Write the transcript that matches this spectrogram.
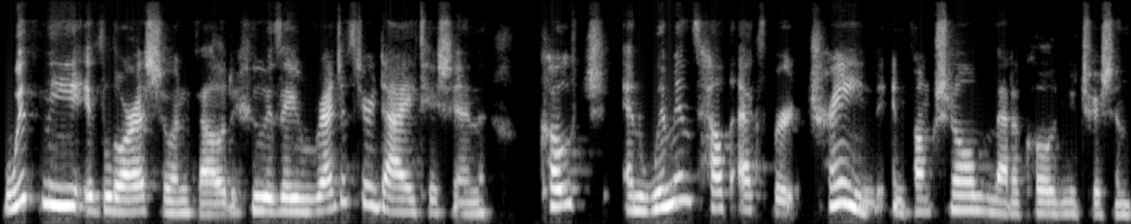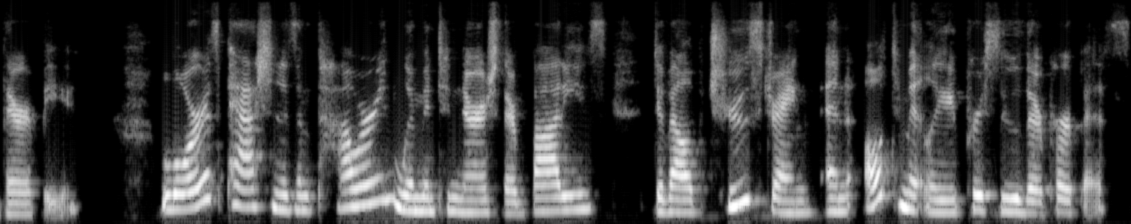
With me is Laura Schoenfeld, who is a registered dietitian, coach, and women's health expert trained in functional medical nutrition therapy. Laura's passion is empowering women to nourish their bodies, develop true strength, and ultimately pursue their purpose.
